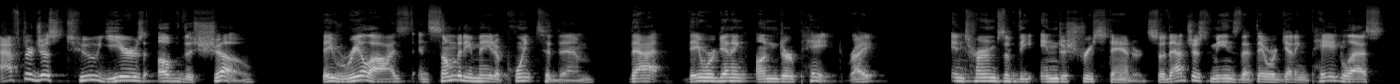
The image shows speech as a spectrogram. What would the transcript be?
After just two years of the show, they realized, and somebody made a point to them, that they were getting underpaid, right? In terms of the industry standards. So that just means that they were getting paid less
